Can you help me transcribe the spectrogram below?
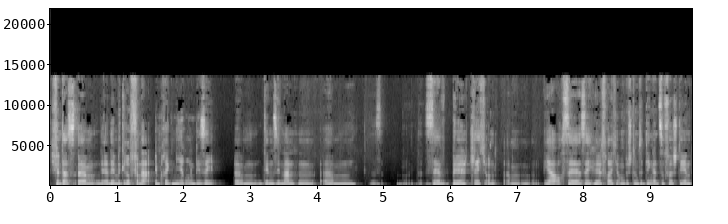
ich finde das ähm, den Begriff von der Imprägnierung, die Sie, ähm, den Sie nannten, ähm, sehr bildlich und ähm, ja auch sehr sehr hilfreich, um bestimmte Dinge zu verstehen.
